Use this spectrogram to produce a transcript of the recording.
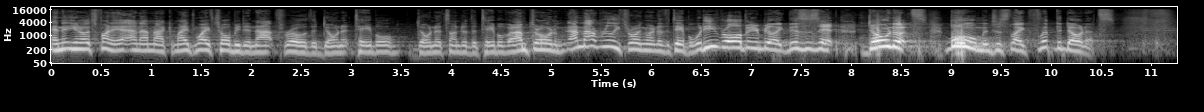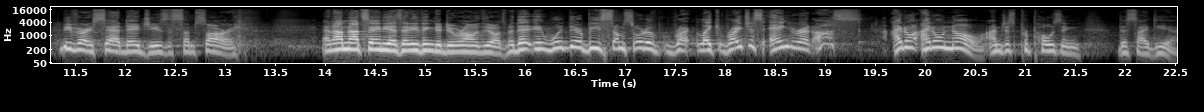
And you know, it's funny, and I'm not, my wife told me to not throw the donut table, donuts under the table, but I'm throwing them, I'm not really throwing them under the table. Would he roll up here and be like, this is it, donuts, boom, and just like flip the donuts? It'd be a very sad day, Jesus, I'm sorry. And I'm not saying he has anything to do wrong with the donuts, but that, it, would there be some sort of like righteous anger at us? I don't, I don't know. I'm just proposing this idea.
